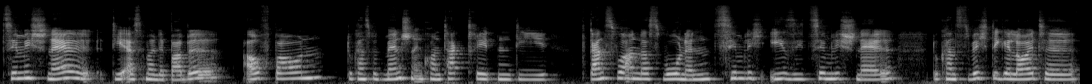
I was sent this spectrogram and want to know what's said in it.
ziemlich schnell dir erstmal eine Bubble aufbauen. Du kannst mit Menschen in Kontakt treten, die ganz woanders wohnen, ziemlich easy, ziemlich schnell. Du kannst wichtige Leute,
